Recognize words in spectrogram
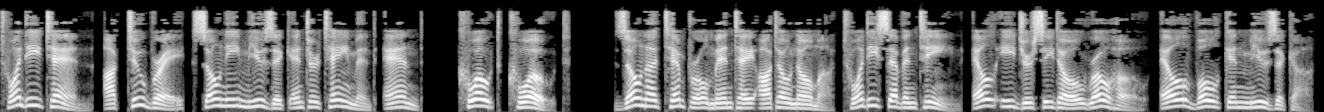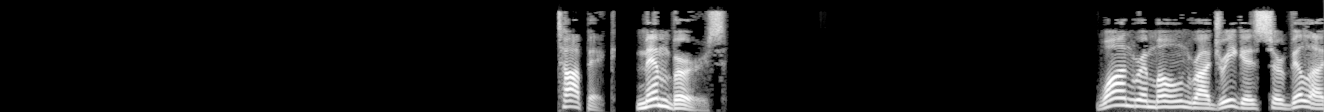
2010, Octubre, Sony Music Entertainment, and quote, quote, Zona Temporalmente Autonoma 2017, El Ejercito Rojo, El Volcan Musica. Topic Members Juan Ramon Rodriguez Cervilla,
